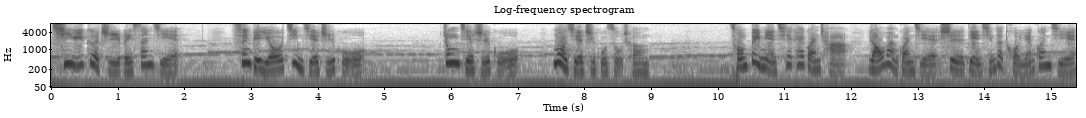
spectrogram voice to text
其余各指为三节，分别由近节指骨、中节指骨、末节指骨组成。从背面切开观察。桡腕关节是典型的椭圆关节，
